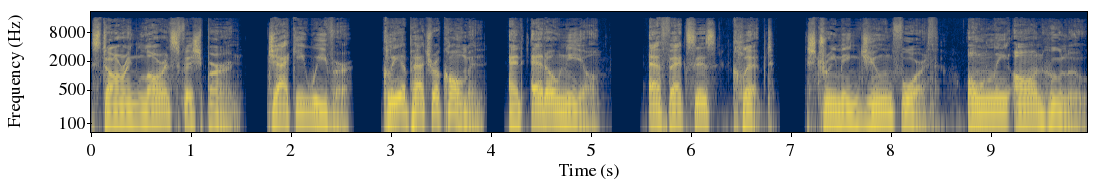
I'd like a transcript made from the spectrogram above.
starring Laurence Fishburne, Jacki Weaver, Cleopatra Coleman, and Ed O'Neill. FX's Clipped, streaming June 4th, only on Hulu.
